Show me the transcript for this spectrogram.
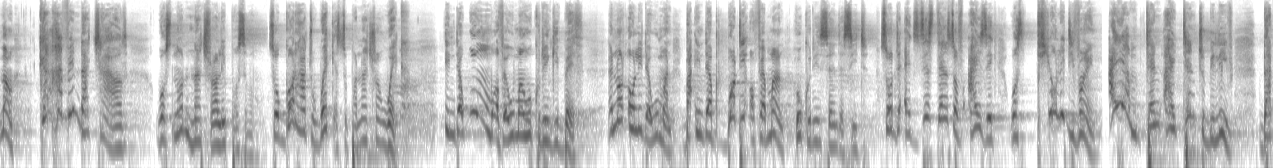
now having that child was not naturally possible. So God had to work a supernatural work in the womb of a woman who couldn't give birth. And not only the woman, but in the body of a man who couldn't send a seed. So the existence of Isaac was purely divine. I am tend, I tend to believe that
